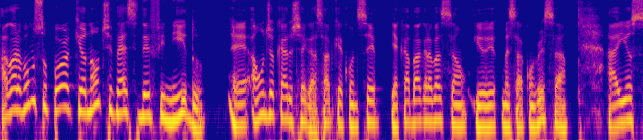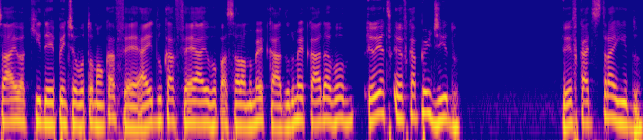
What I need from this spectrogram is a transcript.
Agora vamos supor que eu não tivesse definido é, aonde eu quero chegar. Sabe o que ia acontecer? Ia acabar a gravação e eu ia começar a conversar. Aí eu saio aqui, de repente eu vou tomar um café. Aí do café, aí eu vou passar lá no mercado. Do mercado eu vou, eu ia, eu ia ficar perdido. eu ia ficar distraído.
